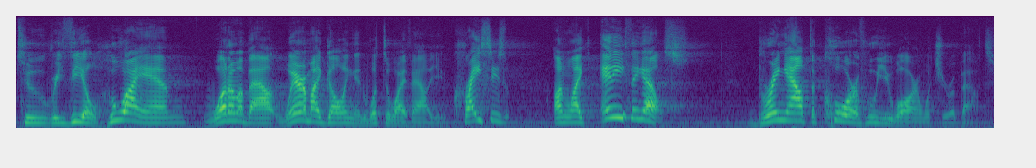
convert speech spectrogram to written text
to reveal who I am, what I'm about, where am I going, and what do I value. Crises, unlike anything else, bring out the core of who you are and what you're about.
